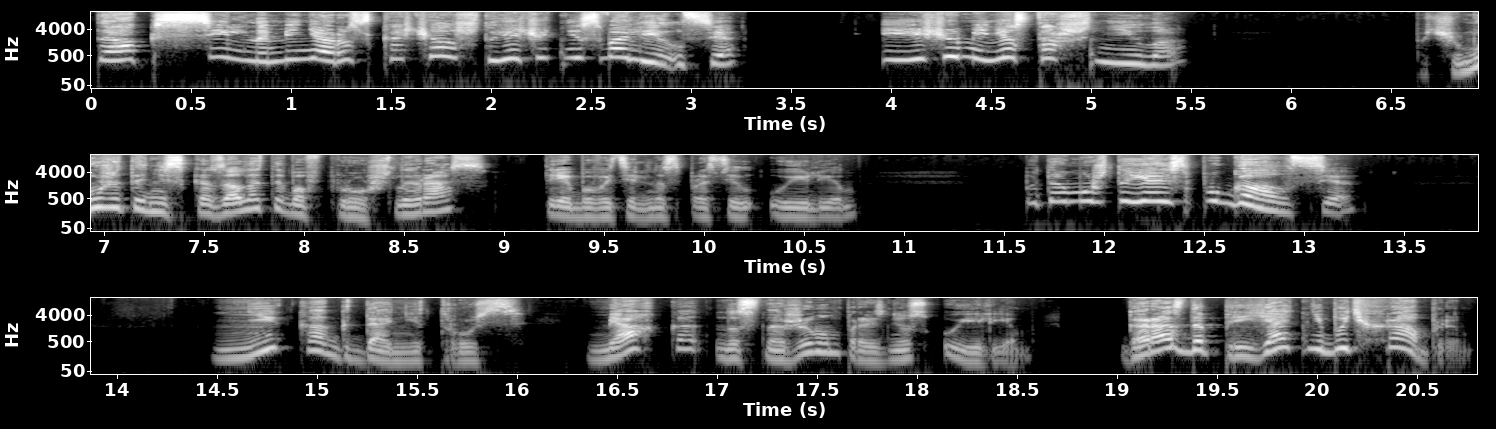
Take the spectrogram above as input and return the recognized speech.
так сильно меня раскачал, что я чуть не свалился. И еще меня стошнило. «Почему же ты не сказал этого в прошлый раз?» — требовательно спросил Уильям. потому что я испугался. Никогда не трусь, мягко, но с нажимом произнес Уильям. Гораздо приятнее быть храбрым.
